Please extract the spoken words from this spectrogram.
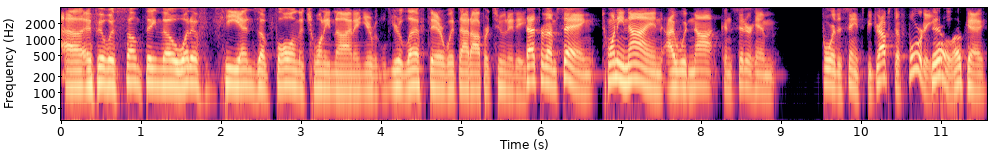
Uh, if it was something though, what if he ends up falling to 29 and you're you're left there with that opportunity? That's what I'm saying. 29, I would not consider him for the Saints. If he drops to 40, Still, okay.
